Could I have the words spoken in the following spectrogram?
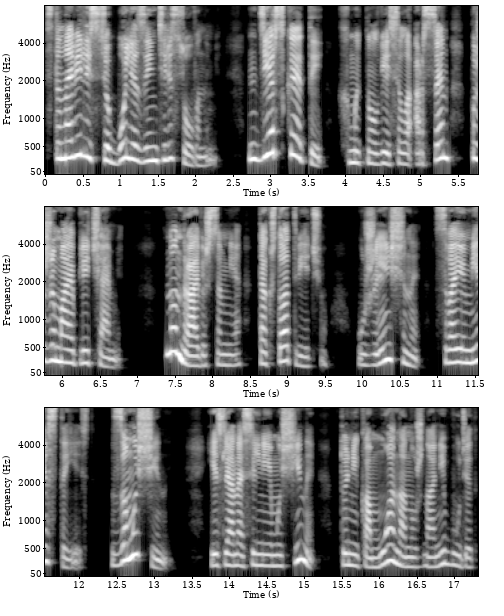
становились все более заинтересованными. «Дерзкая ты!» — хмыкнул весело Арсен, пожимая плечами. «Но нравишься мне, так что отвечу. У женщины свое место есть. За мужчиной. Если она сильнее мужчины, то никому она нужна не будет,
